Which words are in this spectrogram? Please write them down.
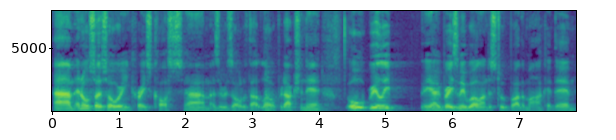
Um, and also saw increased costs um, as a result of that lower production there. All really you know, reasonably well understood by the market there.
